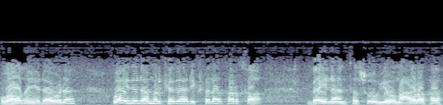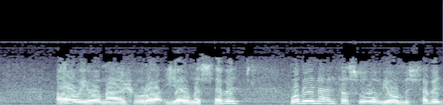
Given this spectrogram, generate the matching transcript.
واضح إلى هنا؟ وإذا الأمر كذلك فلا فرق بين أن تصوم يوم عرفة أو يوم عاشوراء يوم السبت وبين أن تصوم يوم السبت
